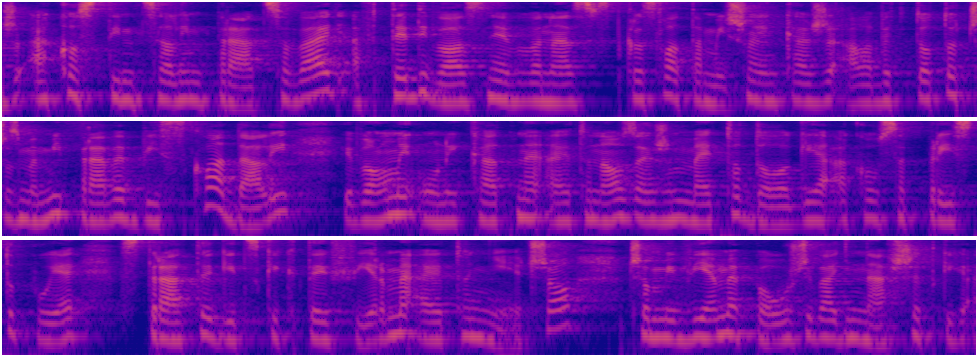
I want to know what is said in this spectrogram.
že ako s tým celým pracovať a vtedy vlastne v nás skresla tá myšlienka, že ale veď toto, čo sme my práve vyskladali, je veľmi unikátne a je to naozaj že metodológia, ako sa pristupuje strategicky k tej firme a je to niečo, čo my vieme používať na všetkých a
